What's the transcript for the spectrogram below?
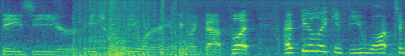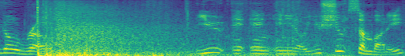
DayZ or h1z1 or anything like that but i feel like if you want to go rogue you and, and, and you know you shoot somebody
